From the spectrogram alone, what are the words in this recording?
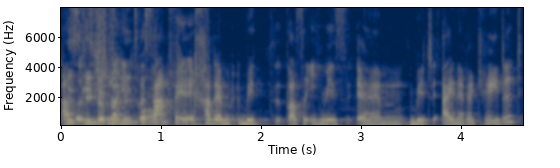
Also es ist noch interessant, an. weil ich hatte mit, also irgendwie ähm, mit einer geredet,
